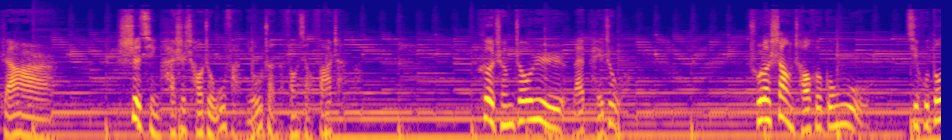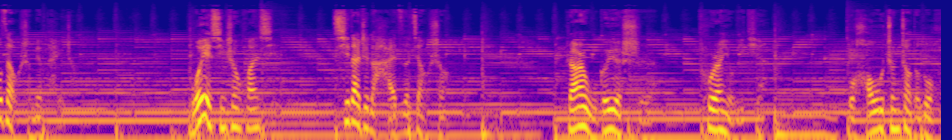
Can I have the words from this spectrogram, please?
然而，事情还是朝着无法扭转的方向发展了。贺成舟日日来陪着我，除了上朝和公务，几乎都在我身边陪着。我也心生欢喜，期待这个孩子的降生。然而五个月时，突然有一天，我毫无征兆的落红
